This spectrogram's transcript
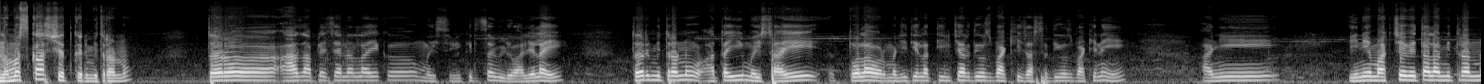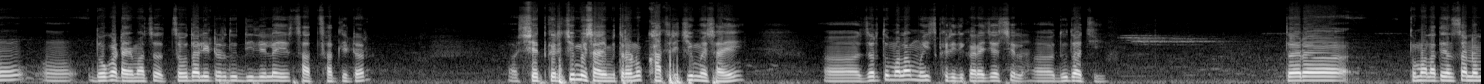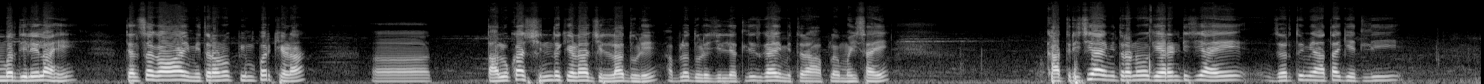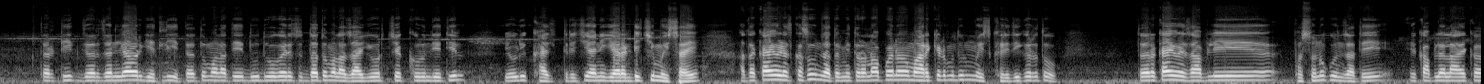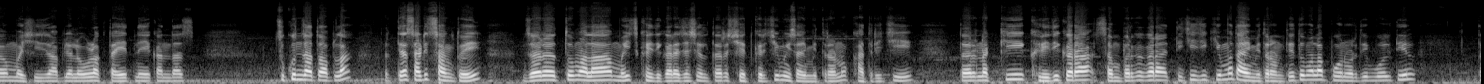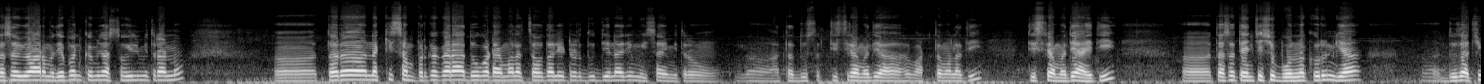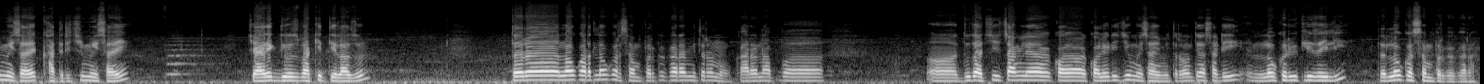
नमस्कार शेतकरी मित्रांनो. तर आज आपल्या चॅनलला एक म्हैस विक्रीचा व्हिडिओ आलेला आहे. तर मित्रांनो आता ही म्हैस आहे तोलावर म्हणजे तिला तीन चार दिवस बाकी जास्त दिवस बाकी नाही. आणि हिने मागच्या वेताला मित्रांनो दोघं टायमाचं चौदा लिटर दूध दिलेलं आहे सात सात लिटर शेतकरीची म्हैस आहे मित्रांनो खात्रीची म्हैस आहे. जर तुम्हाला म्हैस खरेदी करायची असेल दुधाची तर तुम्हाला त्यांचा नंबर दिलेला आहे. त्यांचं गाव आहे मित्रांनो पिंपरखेडा तालुका शिंदखेडा जिल्हा धुळे. आपलं धुळे जिल्ह्यातलीच गाय मित्र आपलं म्हैस आहे. खात्रीची आहे मित्रांनो गॅरंटीची आहे. जर तुम्ही आता घेतली तर ठीक जर जनल्यावर घेतली तर तुम्हाला ते दूध वगैरे सुद्धा तुम्हाला जागेवर चेक करून देतील. एवढी खात्रीची आणि गॅरंटीची म्हैस आहे. आता काही वेळेस कसं होऊन जातं मित्रांनो आपण मार्केटमधून म्हैस खरेदी करतो. तर काही वेळेस आपली फसवणूक होऊन जाते. एक आपल्याला एक म्हशी आपल्याला ओळखता येत नाही एक अंदाज चुकून जातो आपला. तर त्यासाठीच सांगतो आहे जर तुम्हाला म्हैस खरेदी करायची असेल तर शेतकरीची म्हैस आहे मित्रांनो खात्रीची. तर नक्की खरेदी करा संपर्क करा. तिची जी किंमत आहे मित्रांनो ते तुम्हाला फोनवरती बोलतील. तसं व्यवहारमध्ये पण कमी जास्त होईल मित्रांनो. तर नक्की संपर्क करा. दोघं टायमाला चौदा लिटर दूध देणारी म्हैस आहे मित्रांनो. आता दुसरं तिसऱ्यामध्ये वाटतं मला ती. तिसऱ्यामध्ये आहे ती. तसं त्यांच्याशी बोलणं करून घ्या. दुधाची म्हैस आहे खात्रीची म्हैस आहे. चार एक दिवस बाकी तिला अजून. तर लवकरात लवकर संपर्क करा मित्रांनो. कारण आप दुधाची चांगल्या क्वा क्वालिटीची म्हैस आहे मित्रांनो. त्यासाठी लवकर विकली जाईल तर लवकर संपर्क करा.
